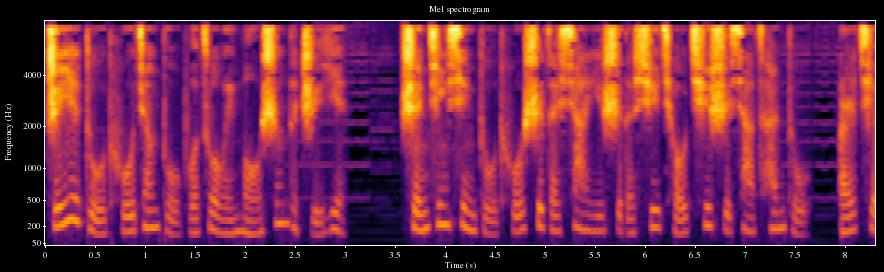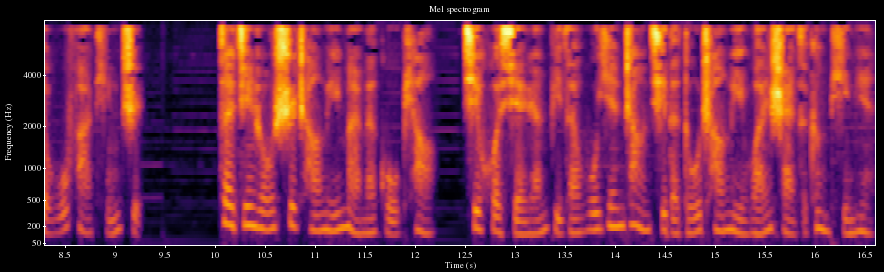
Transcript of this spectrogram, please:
职业赌徒将赌博作为谋生的职业，神经性赌徒是在下意识的需求驱使下参赌，而且无法停止。在金融市场里买卖股票、期货，显然比在乌烟瘴气的赌场里玩骰子更体面，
